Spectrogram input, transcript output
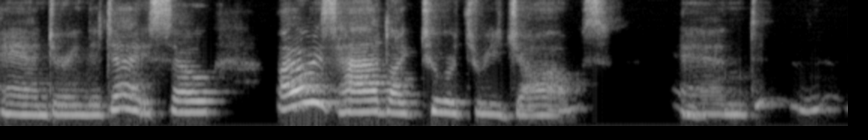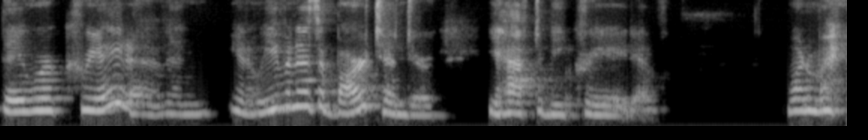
and during the day. So I always had like two or three jobs hmm. and they were creative. And, you know, even as a bartender, you have to be creative. One of my,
